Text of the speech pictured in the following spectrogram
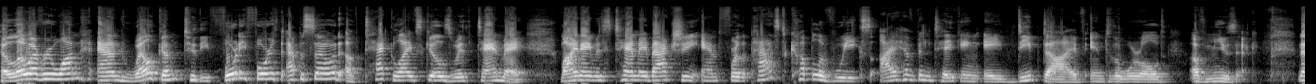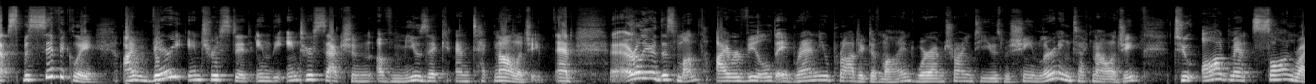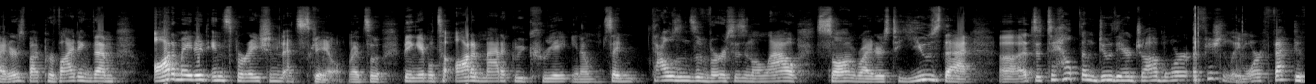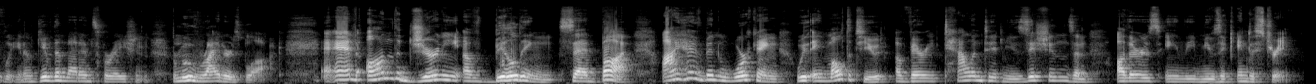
Hello, everyone, and welcome to the 44th episode of Tech Life Skills with Tanmay. My name is Tanmay Bakshi, and for the past couple of weeks, I have been taking a deep dive into the world of music. Now, specifically, I'm very interested in the intersection of music and technology. And uh, earlier this month, I revealed a brand new project of mine where I'm trying to use machine learning technology to augment songwriters by providing them automated inspiration at scale, right? So being able to automatically create, you know, say thousands of verses and allow songwriters to use that uh, to, to help them do their job more efficiently, more effectively, you know, give them that inspiration, remove writer's block. And on the journey of building said bot, I have been working with a multitude of very talented musicians and others in the music industry.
